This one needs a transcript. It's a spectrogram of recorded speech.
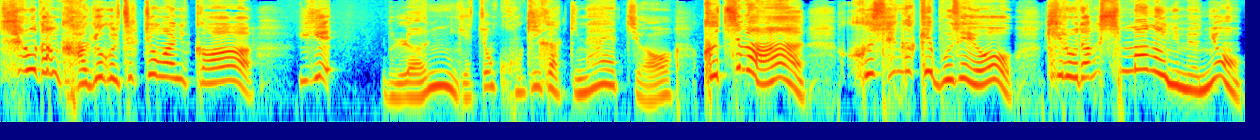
키로당 가격을 책정하니까 이게 물론 이게 좀 고기 같긴 하였죠. 그렇지만 그 생각해 보세요. 키로당 10만 원이면요.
